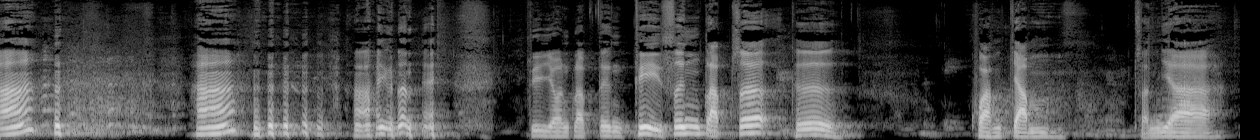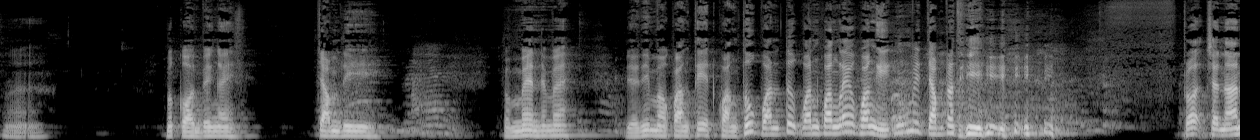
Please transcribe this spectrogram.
หาหาหาอยู่นั่นแหละที่ย้อนกลับตึงที่ซึ่งกลับเซอะคือความจำสัญญา เมื่อก่อนเป็นไงจำดีแม่นใช่ไหมเดี๋ยวนี้มาฟังเทศฟังทุกวันทุกวันฟังแล้วฟังอีกไม่จำทันที เพราะฉะนั้น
